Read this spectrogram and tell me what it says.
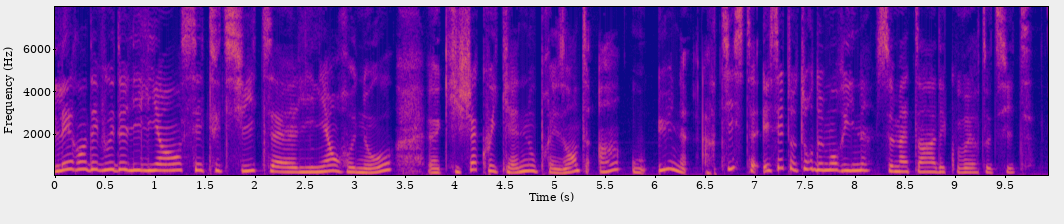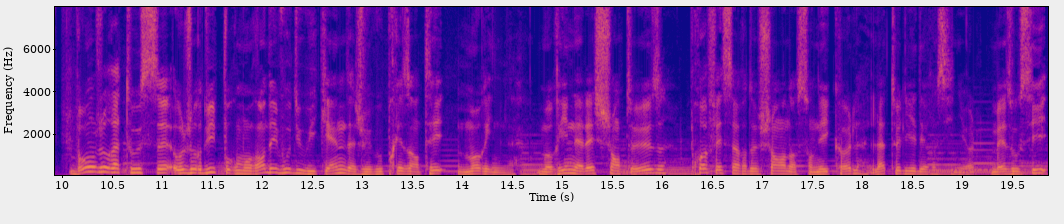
Les rendez-vous de Lilian, c'est tout de suite euh, Lilian Renault euh, qui chaque week-end nous présente un ou une artiste et c'est au tour de Maureen ce matin à découvrir tout de suite. Bonjour à tous. Aujourd'hui, pour mon rendez-vous du week-end, je vais vous présenter Maureen. Maureen, elle est chanteuse, professeure de chant dans son école, l'Atelier des Rossignols, mais aussi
